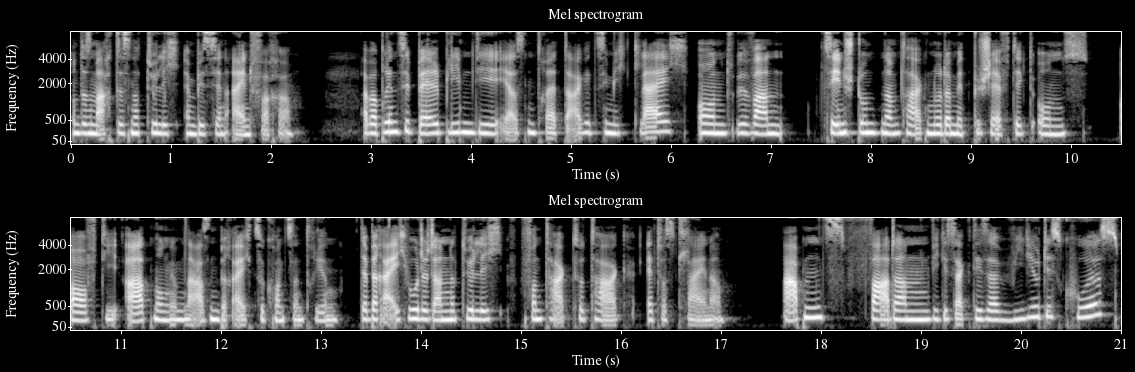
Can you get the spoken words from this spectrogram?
Und das macht es natürlich ein bisschen einfacher. Aber prinzipiell blieben die ersten drei Tage ziemlich gleich und wir waren zehn Stunden am Tag nur damit beschäftigt, uns auf die Atmung im Nasenbereich zu konzentrieren. Der Bereich wurde dann natürlich von Tag zu Tag etwas kleiner. Abends war dann, wie gesagt, dieser Videodiskurs,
